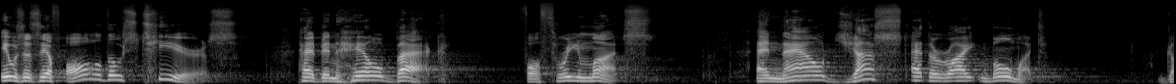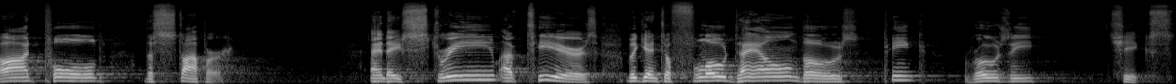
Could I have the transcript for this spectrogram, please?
It was as if all of those tears had been held back for three months. And now, just at the right moment, God pulled the stopper. And a stream of tears began to flow down those pink, rosy cheeks.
